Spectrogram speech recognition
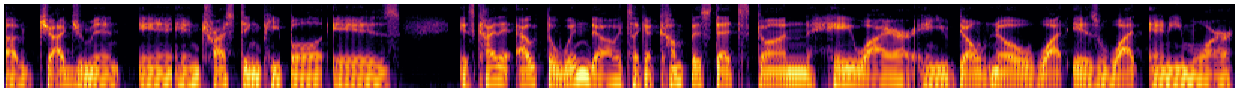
of judgment and, and trusting people is is kind of out the window. It's like a compass that's gone haywire and you don't know what is what anymore.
